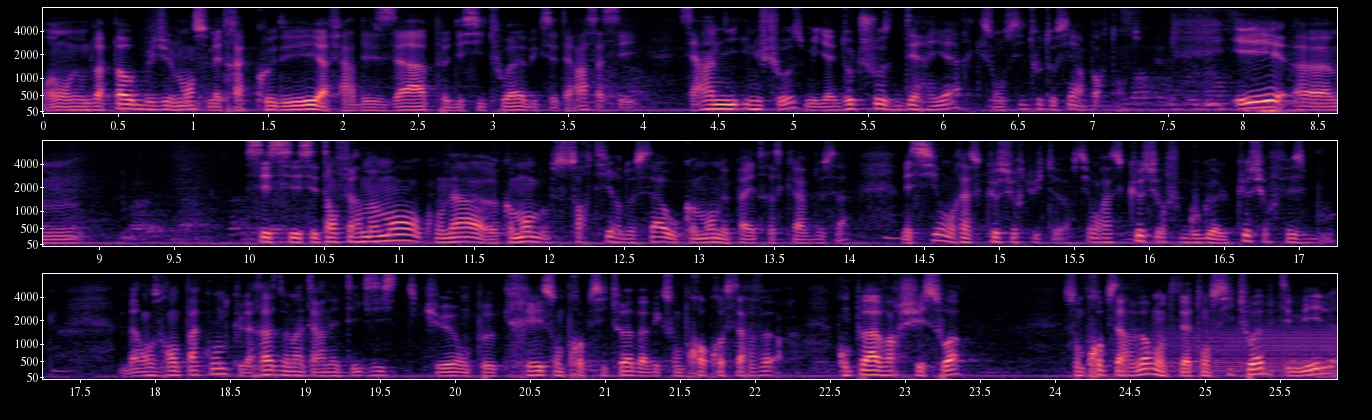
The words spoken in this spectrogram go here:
On ne va pas obligatoirement se mettre à coder, à faire des apps, des sites web, etc. Ça, c'est une chose, mais il y a d'autres choses derrière qui sont aussi tout aussi importantes. Et euh, c'est cet enfermement qu'on a, euh, comment sortir de ça ou comment ne pas être esclave de ça. Mais si on reste que sur Twitter, si on reste que sur Google, que sur Facebook, ben on ne se rend pas compte que le reste de l'Internet existe, qu'on peut créer son propre site web avec son propre serveur, qu'on peut avoir chez soi son propre serveur, on tu as ton site web, tes mails,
